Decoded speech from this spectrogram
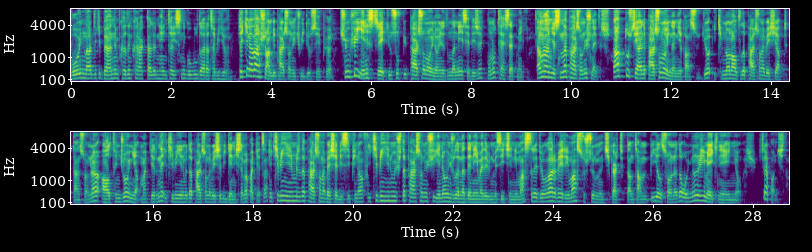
bu oyunlardaki beğendiğim kadın karakterlerin hentai'sini Google'da aratabiliyorum. Peki neden şu an bir Persona 3 videosu yapıyorum? Çünkü yeni Straight Yusuf bir Persona oyunu oynadığında ne hissedecek bunu test etmeliyim. Ama öncesinde Persona 3 nedir? Atlus yani Persona oyunlarını yapan stüdyo 2016'da Persona 5'i yaptıktan sonra 6. oyun yapmak yerine 2020'de Persona 5'e bir genişleme paketi, 2021'de Persona 5'e bir spin-off, 2023'te Persona 3'ü yeni oyuncularına deneyim edebilmesi için remaster ediyorlar ve remaster sürümünü çıkarttıktan tam bir yıl sonra da oyunun remake'ini yayınlıyorlar. Japon işte.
